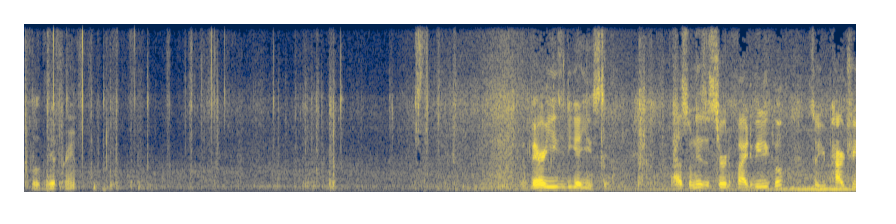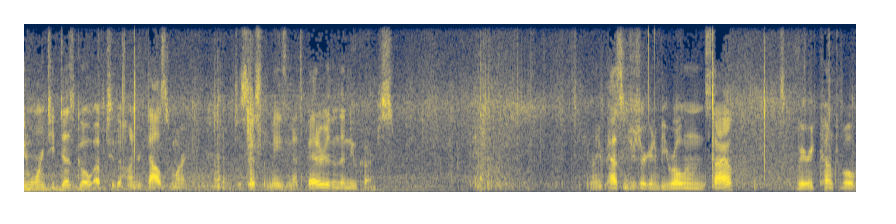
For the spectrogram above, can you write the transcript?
A little different. But very easy to get used to. Now this one is a certified vehicle, so your powertrain warranty does go up to the 100,000 mark, which is just amazing. That's better than the new cars. Your passengers are going to be rolling in style. It's a very comfortable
